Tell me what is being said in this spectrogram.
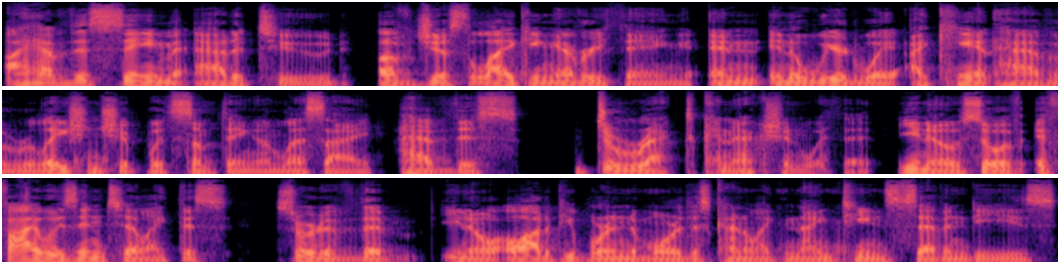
I have this same attitude of just liking everything. And in a weird way, I can't have a relationship with something unless I have this direct connection with it. You know, so if, if I was into like this sort of the, you know, a lot of people are into more this kind of like 1970s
